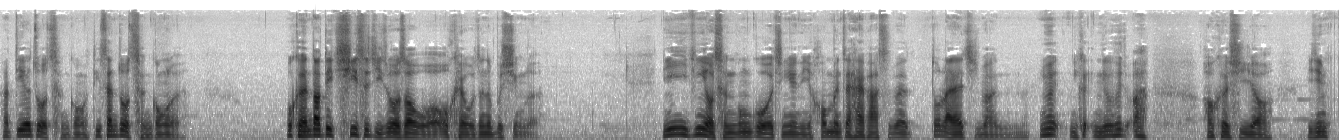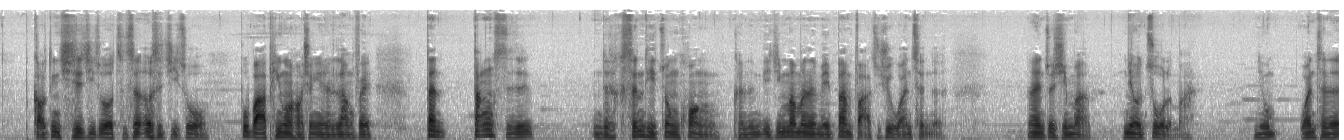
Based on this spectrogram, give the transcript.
那第二座成功，第三座成功了。我可能到第七十几座的时候，我 OK，我真的不行了。你已经有成功过的经验，你后面再害怕失败都来得及嘛？因为你可你就会啊，好可惜哦，已经搞定七十几座，只剩二十几座。不把它拼完好像也很浪费，但当时你的身体状况可能已经慢慢的没办法继续完成了，那你最起码你有做了嘛？你完成了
